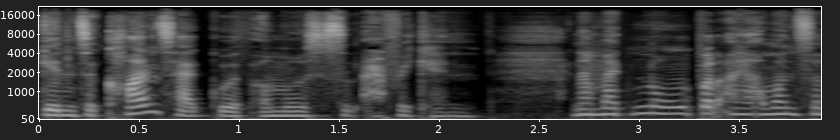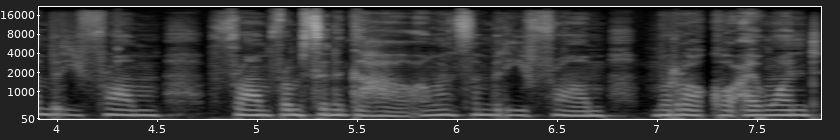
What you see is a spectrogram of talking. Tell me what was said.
get into contact with are mostly South African. And I'm like, no, but I, I want somebody from from from Senegal. I want somebody from Morocco. I want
